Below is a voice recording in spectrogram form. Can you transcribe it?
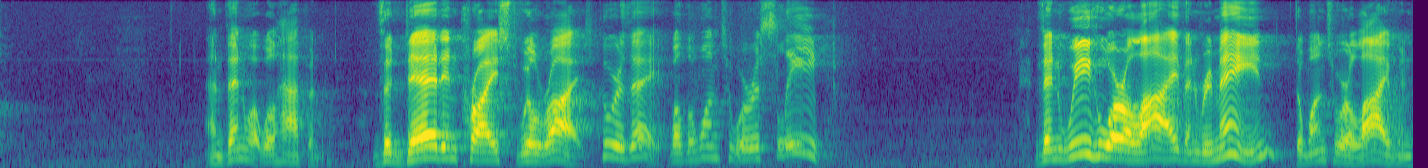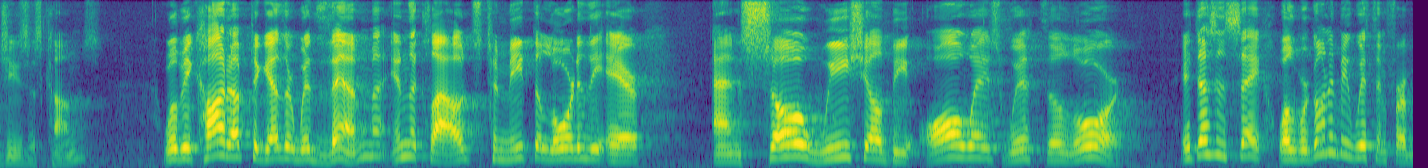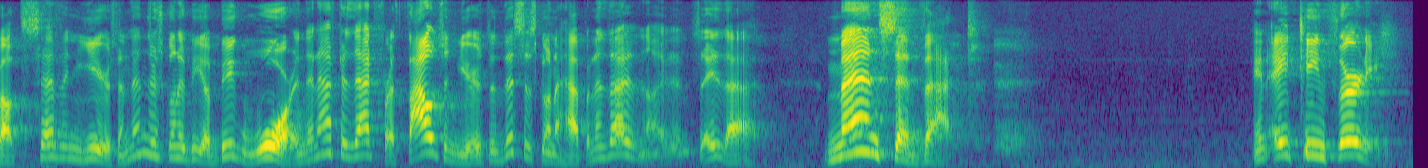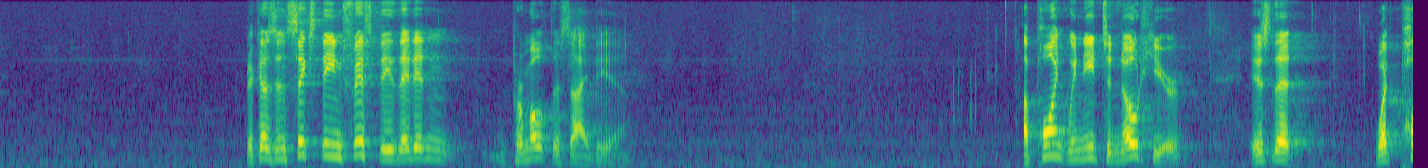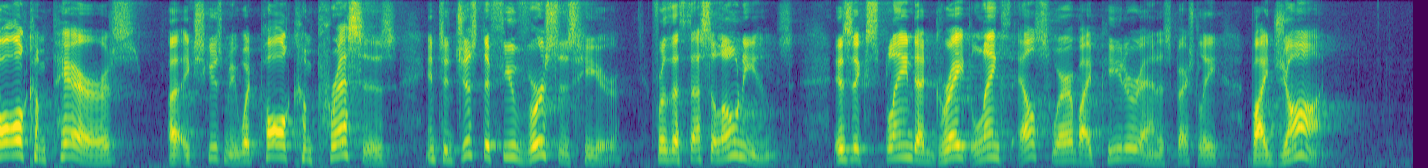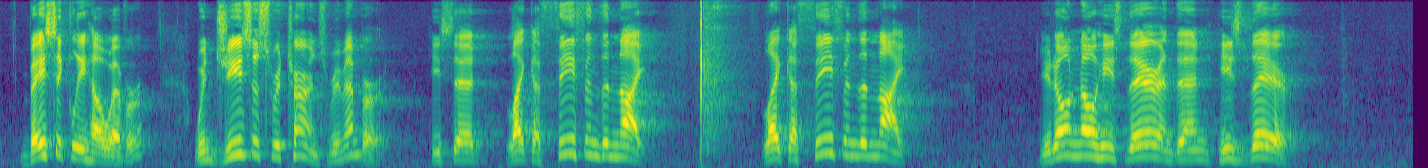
And then what will happen? The dead in Christ will rise. Who are they? Well, the ones who were asleep then we who are alive and remain, the ones who are alive when Jesus comes, will be caught up together with them in the clouds to meet the Lord in the air, and so we shall be always with the Lord. It doesn't say, well, we're going to be with Him for about seven years, and then there's going to be a big war, and then after that for a thousand years, this is going to happen, and that, no, I didn't say that. Man said that in 1830. Because in 1650 they didn't promote this idea. A point we need to note here is that what Paul compares, uh, excuse me, what Paul compresses into just a few verses here for the Thessalonians is explained at great length elsewhere by Peter and especially by John. Basically, however, when Jesus returns, remember, he said, like a thief in the night, like a thief in the night. You don't know he's there and then he's there.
